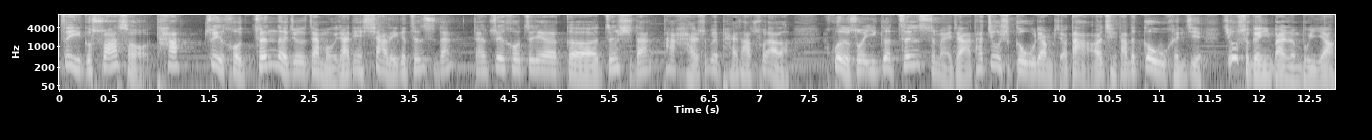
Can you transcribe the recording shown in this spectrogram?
这一个刷手，他最后真的就是在某家店下了一个真实单，但最后这个真实单他还是被排查出来了。或者说一个真实买家，他就是购物量比较大，而且他的购物痕迹就是跟一般人不一样，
